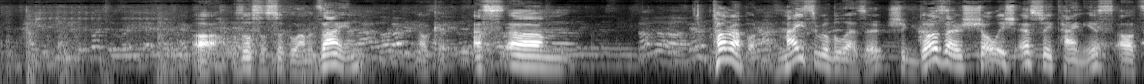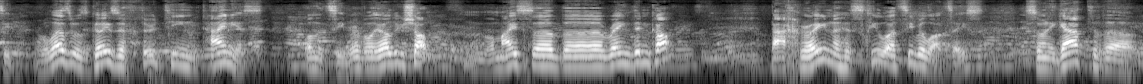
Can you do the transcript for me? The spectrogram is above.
Oh, there's also Lamed Zayin. Okay. As, um, Ton Rabban, Meiser Rebelezer, Shegozar Sholish Esrei Tinius al Tzibur. Rebelezer was Gezer 13 Tinius on the Tzibur, V'layod Yisham. Meiser, the rain didn't come. So when he got to the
